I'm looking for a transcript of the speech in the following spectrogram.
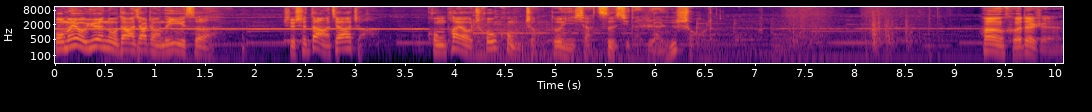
我没有怨怒大家长的意思，只是大家长恐怕要抽空整顿一下自己的人手了。暗河的人，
